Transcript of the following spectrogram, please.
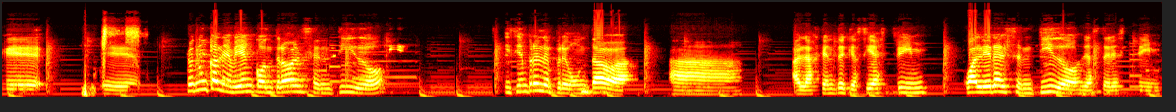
que eh, yo nunca le había encontrado el sentido y siempre le preguntaba a, la gente que hacía stream cuál era el sentido de hacer stream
